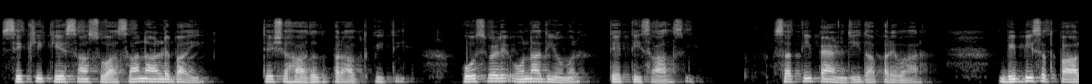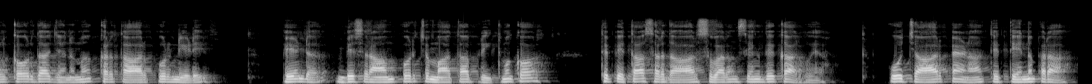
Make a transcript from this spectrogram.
ਸਿੱਖੀ ਕੇਸਾਂ ਸੁਆਸਾਂ ਨਾਲ ਨਿਭਾਈ ਤੇ ਸ਼ਹਾਦਤ ਪ੍ਰਾਪਤ ਕੀਤੀ। ਉਸ ਵੇਲੇ ਉਹਨਾਂ ਦੀ ਉਮਰ 33 ਸਾਲ ਸੀ। ਸਤੀ ਭੈਣ ਜੀ ਦਾ ਪਰਿਵਾਰ। ਬੀਬੀ ਸਤਪਾਲ ਕੌਰ ਦਾ ਜਨਮ ਕਰਤਾਰਪੁਰ ਨੇੜੇ। ਪਿੰਡ ਬਿਸਰਾਮਪੁਰ ਚ ਮਾਤਾ ਪ੍ਰੀਤਮ ਕੌਰ ਤੇ ਪਿਤਾ ਸਰਦਾਰ ਸਵਰਨ ਸਿੰਘ ਦੇ ਘਰ ਹੋਇਆ। ਉਹ ਚਾਰ ਭੈਣਾਂ ਤੇ ਤਿੰਨ ਭਰਾ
